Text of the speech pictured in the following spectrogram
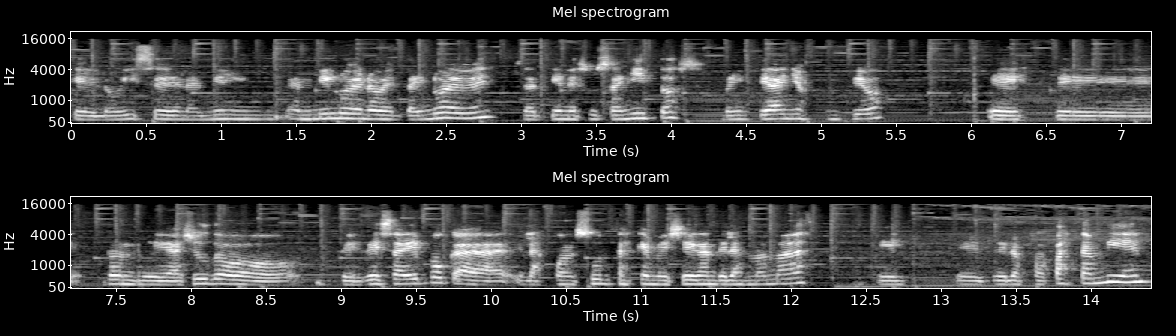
que lo hice en, el en 1999, ya tiene sus añitos, 20 años cumplió, este, donde ayudo desde esa época las consultas que me llegan de las mamás, este, de los papás también,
